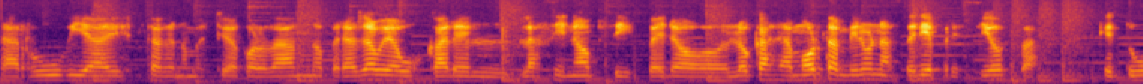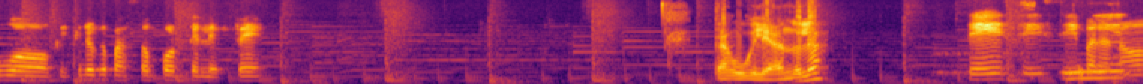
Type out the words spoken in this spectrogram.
la rubia esta que no me estoy acordando, pero allá voy a buscar el, la sinopsis, pero Locas de Amor también una serie preciosa que tuvo, que creo que pasó por Telefe. ¿estás googleándola? Sí, sí, sí, Sí. para no...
